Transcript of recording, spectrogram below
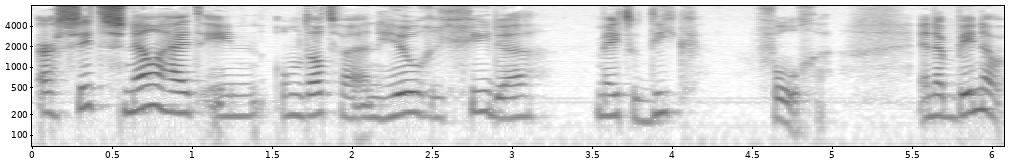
er zit snelheid in omdat we een heel rigide methodiek volgen. En daarbinnen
